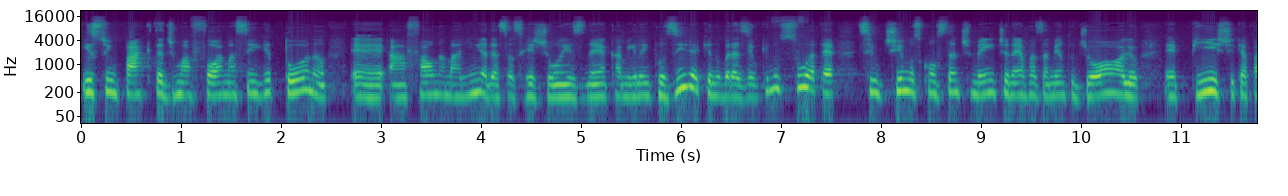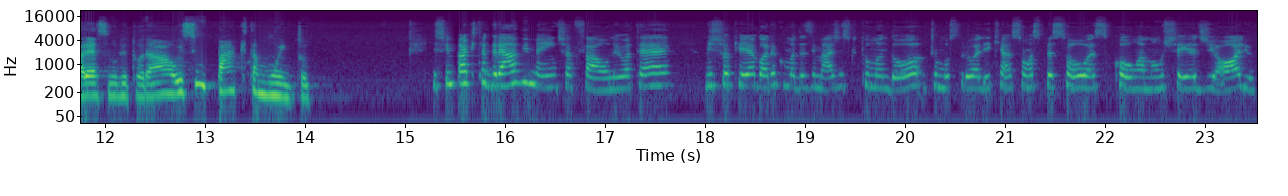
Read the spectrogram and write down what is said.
Isso impacta de uma forma sem retorno é, a fauna marinha dessas regiões, né, Camila? Inclusive aqui no Brasil, que no Sul até sentimos constantemente, né, vazamento de óleo, é, piche que aparece no litoral. Isso impacta muito. Isso impacta gravemente a fauna. Eu até me choquei agora com uma das imagens que tu mandou, tu mostrou ali que são as pessoas com a mão cheia de óleo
